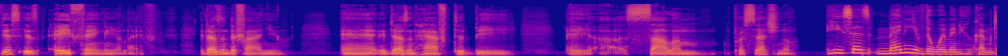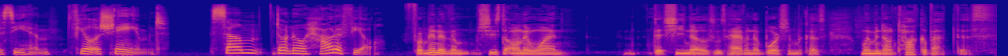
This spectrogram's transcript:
this is a thing in your life. It doesn't define you, and it doesn't have to be a uh, solemn processional. He says many of the women who come to see him feel ashamed. Some don't know how to feel. For many of them, she's the only one that she knows who's having an abortion because women don't talk about this.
